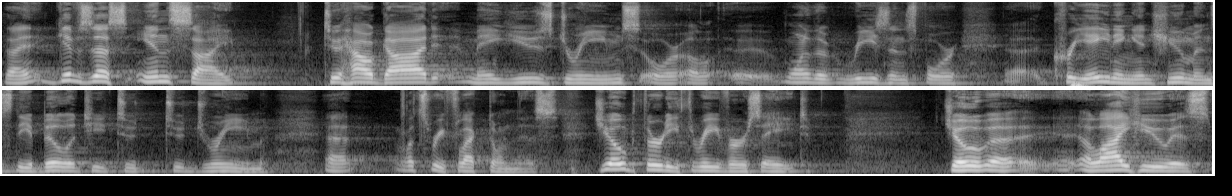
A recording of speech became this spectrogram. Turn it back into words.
that gives us insight to how God may use dreams, or uh, one of the reasons for uh, creating in humans the ability to, to dream. Uh, let's reflect on this. Job 33, verse 8. Job, uh, Elihu is,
